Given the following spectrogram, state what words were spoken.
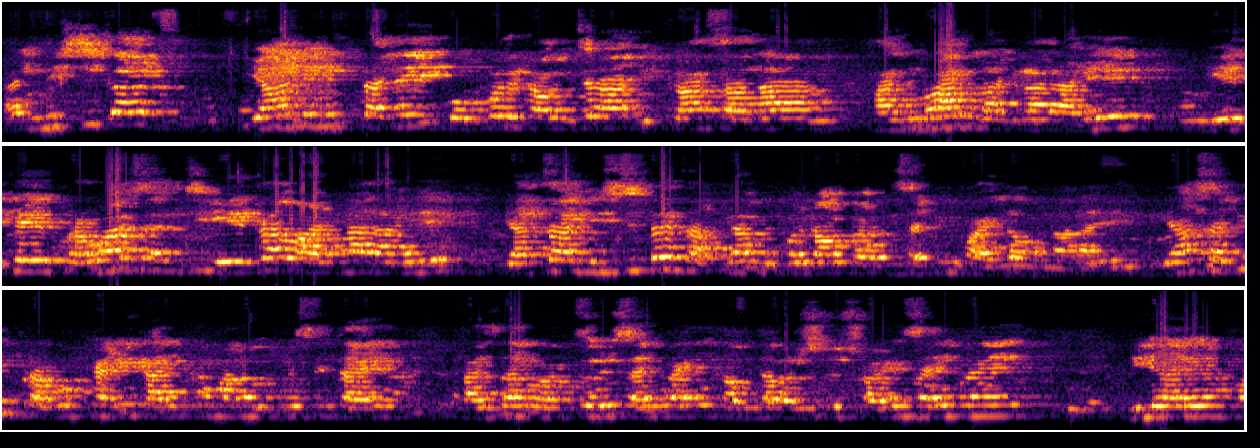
आणि निश्चितच या निमित्ताने कोपरगावच्या विकासाला हातभार लागणार आहे. येथे प्रवाशांची एका वाढणार आहे. याचा निश्चितच आपल्या कोपरगावकरांसाठी फायदा होणार आहे. यासाठी प्रामुख्याने कार्यक्रमाला उपस्थित आहेत खासदार वागचोरे साहेब आहेत आमदार अशोक शाळे साहेब आहेत डीआरएम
